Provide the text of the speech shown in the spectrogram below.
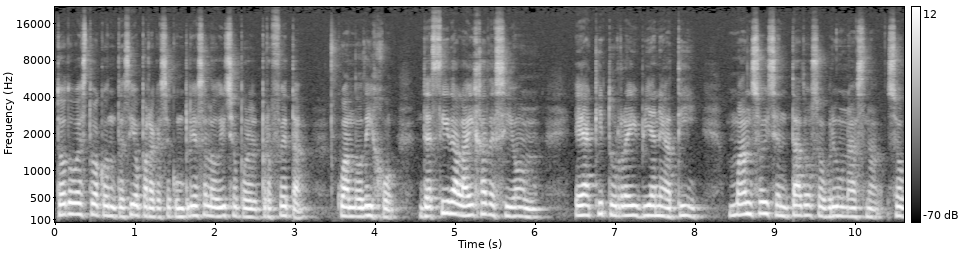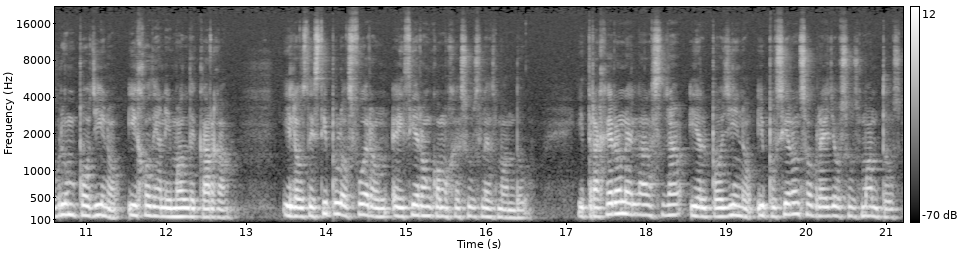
Todo esto aconteció para que se cumpliese lo dicho por el profeta, cuando dijo, Decid a la hija de Sión, he aquí tu rey viene a ti, manso y sentado sobre un asna, sobre un pollino, hijo de animal de carga. Y los discípulos fueron e hicieron como Jesús les mandó. Y trajeron el asna y el pollino, y pusieron sobre ellos sus mantos,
